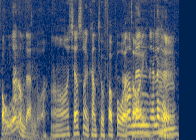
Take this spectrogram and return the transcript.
Fångar de den då? Ja, känns som den kan tuffa på ett Ja, tag. men eller hur? Mm.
